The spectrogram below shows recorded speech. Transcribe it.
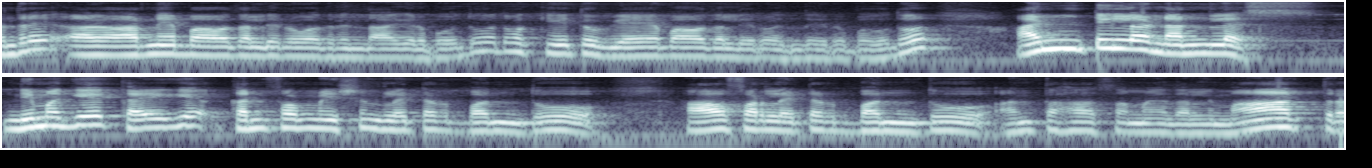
ಅಂದರೆ ಆರನೇ ಭಾವದಲ್ಲಿರುವುದರಿಂದ ಆಗಿರ್ಬೋದು ಅಥವಾ ಕೇತು ವ್ಯಯ ಭಾವದಲ್ಲಿರೋದ್ರಿಂದ ಇರಬಹುದು. ಅಂಟಿಲ್ ಆ್ಯಂಡ್ ಅನ್ಲೆಸ್ ನಿಮಗೆ ಕೈಗೆ ಕನ್ಫರ್ಮೇಷನ್ ಲೆಟರ್ ಬಂತು ಆಫರ್ ಲೆಟರ್ ಬಂತು ಅಂತಹ ಸಮಯದಲ್ಲಿ ಮಾತ್ರ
